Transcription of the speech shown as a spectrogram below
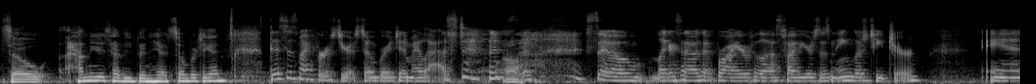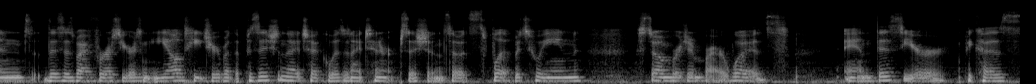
So, how many years have you been here at Stonebridge again? This is my first year at Stonebridge and my last. Oh. so, like I said, I was at Briar for the last five years as an English teacher. And this is my first year as an EL teacher, but the position that I took was an itinerant position. So it's split between Stonebridge and Briar Woods. And this year, because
